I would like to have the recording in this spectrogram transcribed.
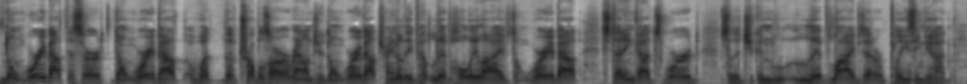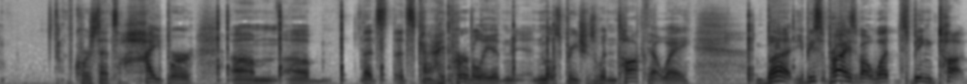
don't worry about this earth. Don't worry about what the troubles are around you. Don't worry about trying to live, live holy lives. Don't worry about studying God's word so that you can live lives that are pleasing to God. Of course, that's hyper. Um, uh, that's that's kind of hyperbole. And most preachers wouldn't talk that way. But you'd be surprised about what's being taught,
